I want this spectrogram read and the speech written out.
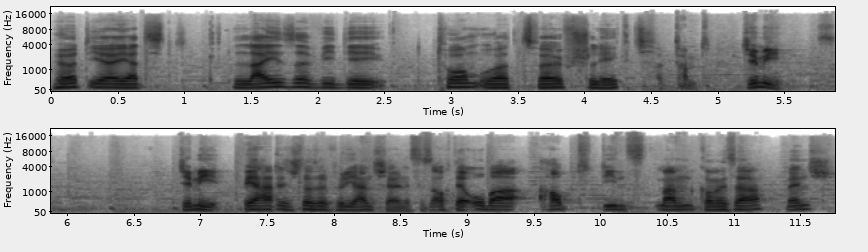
hört ihr jetzt leise, wie die Turmuhr 12 schlägt. Verdammt. Jimmy. Jimmy, wer hat den Schlüssel für die Handschellen? Ist das auch der Oberhauptdienstmann, Kommissar? Mensch?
